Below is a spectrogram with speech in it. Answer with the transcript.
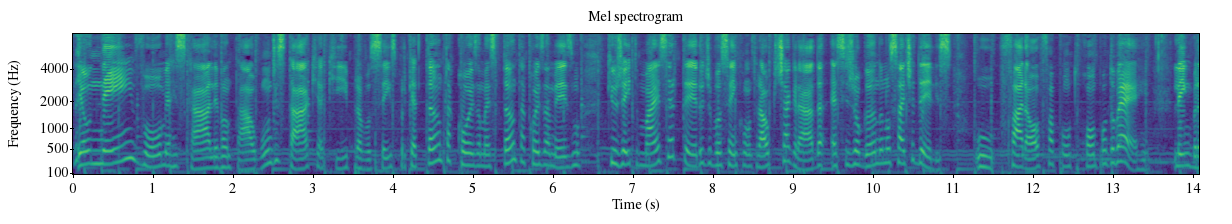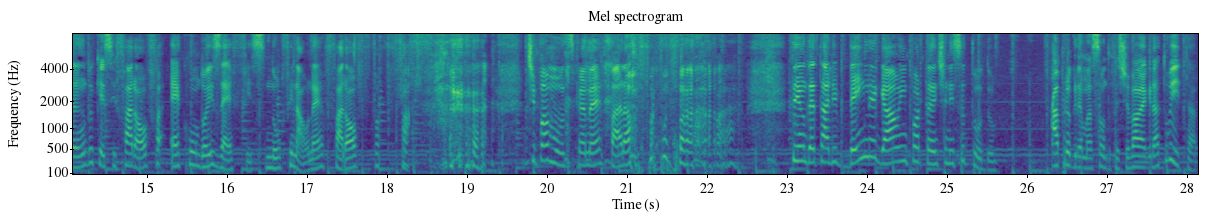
Eu nem vou me arriscar a levantar algum destaque aqui pra vocês, porque é tanta coisa, mas tanta coisa mesmo, que o jeito mais certeiro de você encontrar o que te agrada é se jogando no site deles, o farofa.com.br. Lembrando que esse farofa é com dois Fs no final, né? Farofa. Fa. tipo a música, né? Farofa. fa. Tem um detalhe bem legal e importante nisso tudo. A programação do festival é gratuita,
